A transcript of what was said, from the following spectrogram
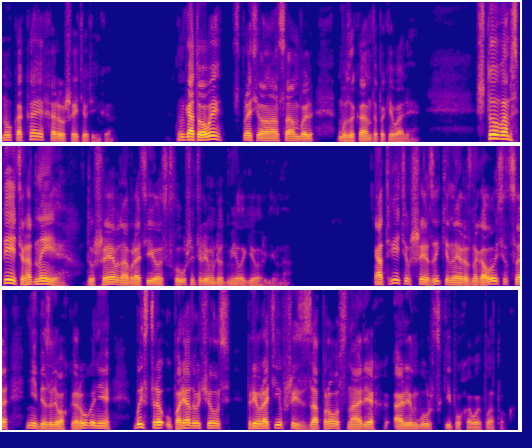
Ну, какая хорошая тетенька. «Готовы?» — спросил ансамбль. Музыканты покивали. «Что вам спеть, родные?» — душевно обратилась к слушателям Людмила Георгиевна. Ответившая Зыкиная разноголосица, не без легкой ругани, быстро упорядочилась, превратившись в запрос на орех оренбургский пуховой платок.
